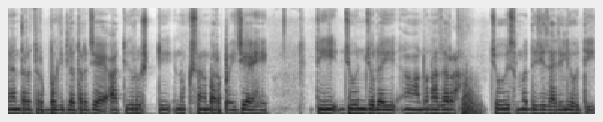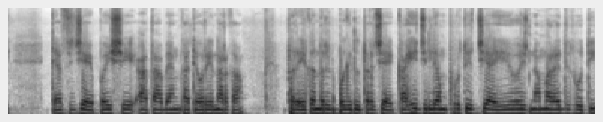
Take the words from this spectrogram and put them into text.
यानंतर जर बघितलं तर जे आहे अतिवृष्टी नुकसान भरपाई जी आहे ती जून जुलै दोन हजार चोवीसमध्ये जी झालेली होती त्याचे जे आहे पैसे आता बँक खात्यावर येणार का? तर एकंदरीत बघितलं तर जे आहे काही जिल्ह्यांपुरतीच जी आहे ही योजना मर्यादित होती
